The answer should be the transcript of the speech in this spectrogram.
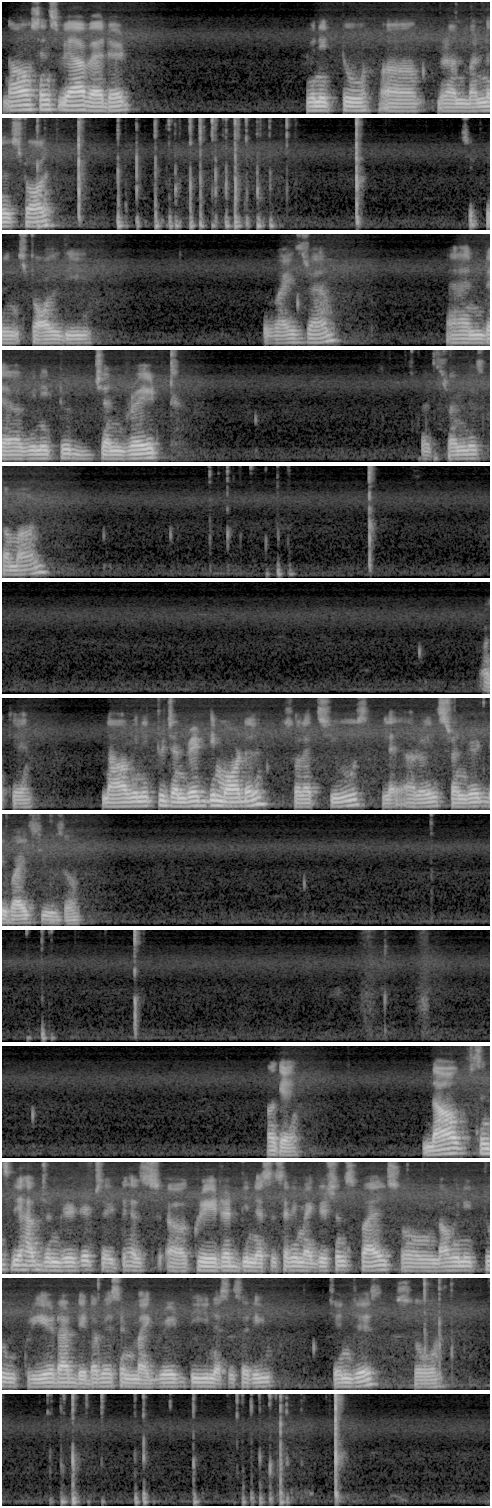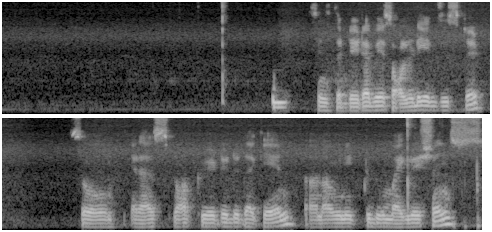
Now since we have added we need to uh, run bundle install so it will install the Devise RAM. And uh, we need to generate let's run this command. Okay now we need to generate the model. So let's use rails generate devise user. Okay. Now since we have generated so it has uh, created the necessary migrations file so now we need to create our database and migrate the necessary changes. So since the database already existed. So it has not created it again. Uh, now we need to do migrations.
